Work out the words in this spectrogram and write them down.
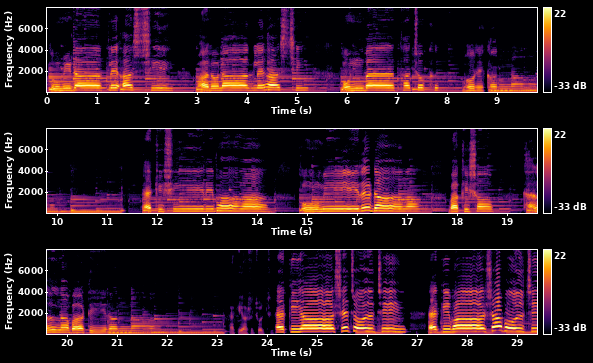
তুমি ডাকলে আসছি, ভালো লাগলে আসছি, মন ব্যথা, চোখ ভরে কান্না। একই সিঁড়ি ভাঙা কুমির ডাঙা বাকি সব খেলনা বাটি রান্না। একই আসে চলছে। একই আসে চলছি একই ভাষা বলছি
